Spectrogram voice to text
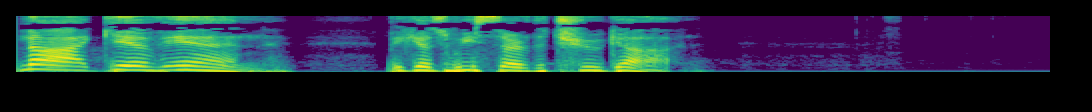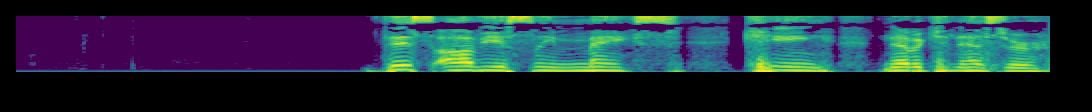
not give in because we serve the true God. This obviously makes King Nebuchadnezzar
